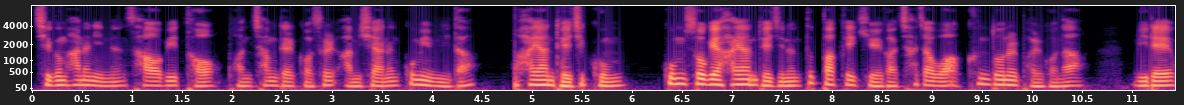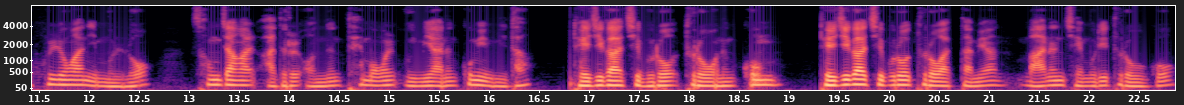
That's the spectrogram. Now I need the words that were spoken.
지금 하는 있는 사업이 더 번창될 것을 암시하는 꿈입니다. 하얀 돼지 꿈 꿈속의 하얀 돼지는 뜻밖의 기회가 찾아와 큰 돈을 벌거나 미래의 훌륭한 인물로 성장할 아들을 얻는 태몽을 의미하는 꿈입니다. 돼지가 집으로 들어오는 꿈 돼지가 집으로 들어왔다면 많은 재물이 들어오고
